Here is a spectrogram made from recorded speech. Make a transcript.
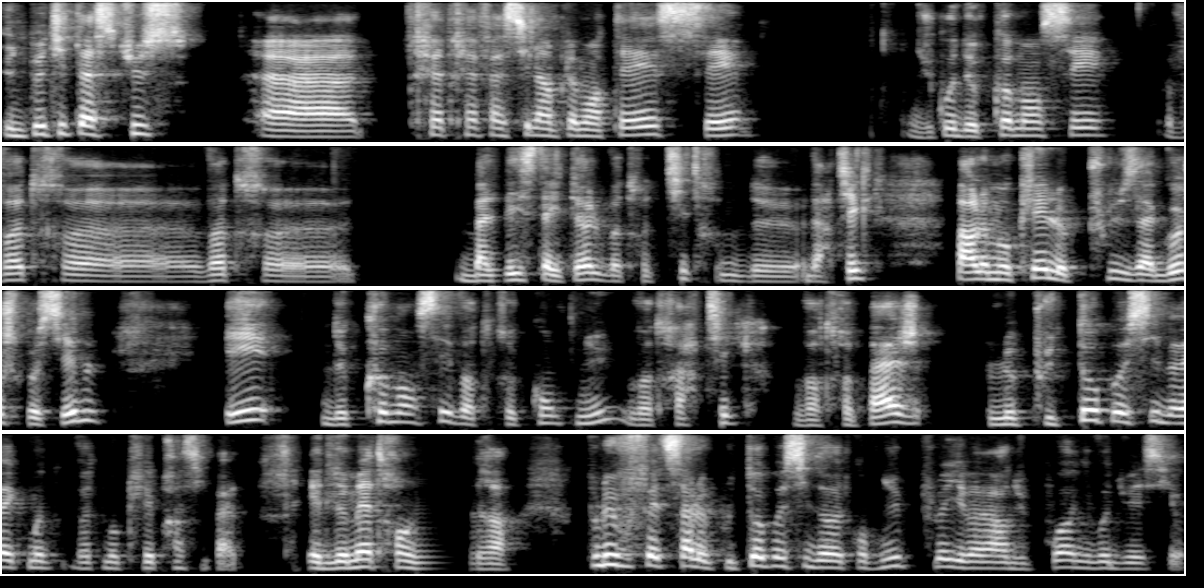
Une petite astuce euh, très très facile à implémenter, c'est du coup de commencer votre, votre balise title, votre titre d'article, par le mot-clé le plus à gauche possible et de commencer votre contenu, votre article, votre page le plus tôt possible avec votre mot-clé principal et de le mettre en gras. Plus vous faites ça le plus tôt possible dans votre contenu, plus il va y avoir du poids au niveau du SEO.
